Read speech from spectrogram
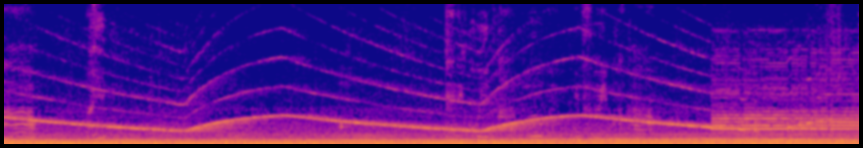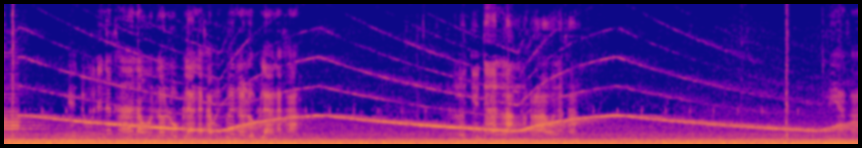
อ้าวเฮ้ยเดลี่ควีนมาเพิ่มมิสซุยข้างๆเดี๋ยวดูด้วยนะคะ เราเราหลบแล้วนะคะ เพื่อนๆเราหล บแล้วนะคะ รถอยู่ด้านหลังเรานะคะเนี่ยค่ะ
